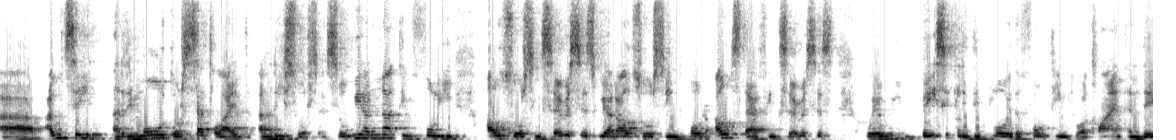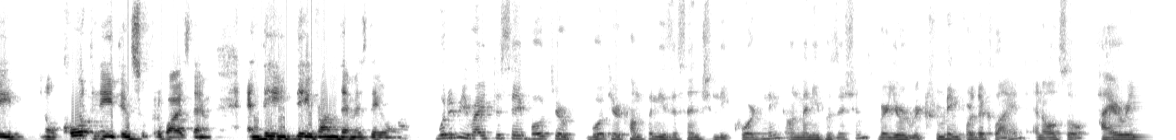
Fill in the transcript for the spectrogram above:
uh, I would say remote or satellite uh, resources. So we are not in fully outsourcing services. We are outsourcing or outstaffing services where we basically deploy the full team to a client and they you know coordinate and supervise them and they they run them as their own would it be right to say both your both your companies essentially coordinate on many positions where you're recruiting for the client and also hiring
